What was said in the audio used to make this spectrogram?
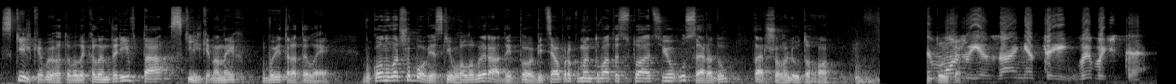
скільки виготовили календарів та скільки на них витратили. Виконувач обов'язків голови ради пообіцяв прокоментувати ситуацію у середу, 1 лютого. Не можу, я зайнятий, вибачте.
